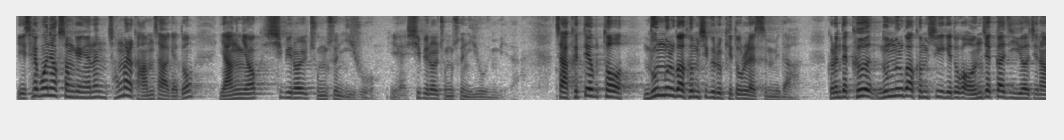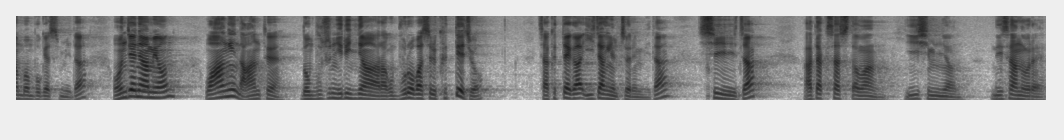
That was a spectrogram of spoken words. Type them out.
이 세번역 성경에는 정말 감사하게도 양력 11월 중순 이후, 예, 11월 중순 이후입니다. 자, 그때부터 눈물과 금식으로 기도를 했습니다. 그런데 그 눈물과 금식의 기도가 언제까지 이어지나 한번 보겠습니다. 언제냐면 왕이 나한테 너 무슨 일 있냐라고 물어봤을 그때죠. 자, 그때가 2장 1절입니다. 시작. 아닥사스다 왕 20년 니사노래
